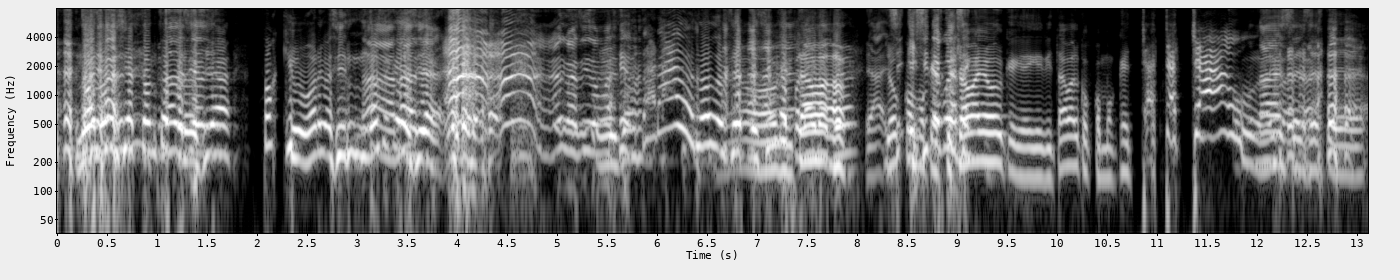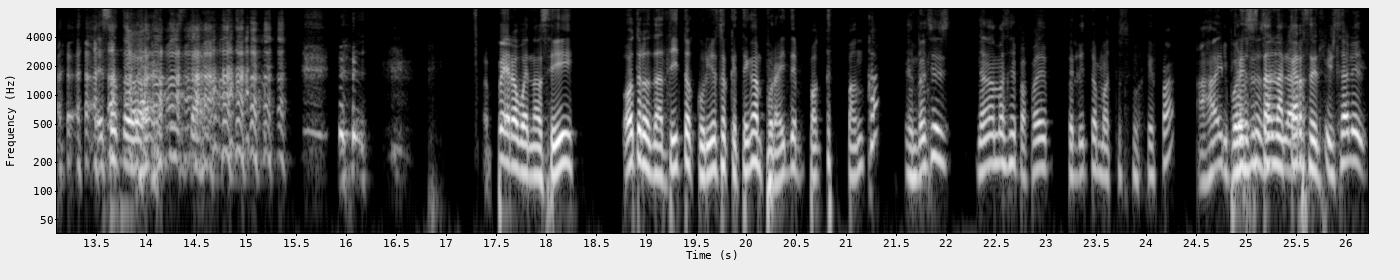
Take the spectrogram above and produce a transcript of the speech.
No, no decía tonto, No pero decía- decía fuck you o algo así. No, No, sé no, qué decía. Algo así nomás. Decía, tarado, no, no sé, No, una gritaba, palabra. Ya, Yo sí, como sí que escuchaba yo que gritaba algo como que cha cha chao. No, ese es este. Es otro artista. Pero bueno, sí. Otro datito curioso que tengan por ahí de Panca. Entonces, nada más el papá de Perlita mató a su jefa. Ajá, y, por, eso está en la cárcel. Y sale,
